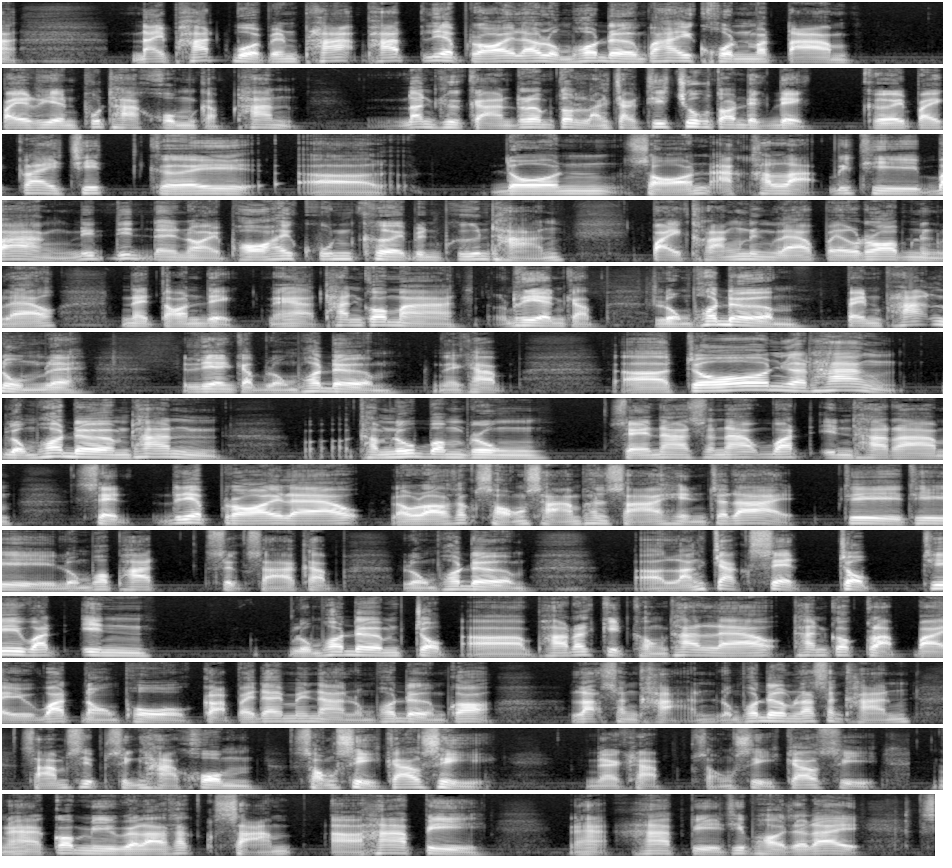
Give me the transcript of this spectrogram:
นายพัดบวชเป็นพระพัดเรียบร้อยแล้วหลวงพ่อเดิมก็ให้คนมาตามไปเรียนพุทธาคมกับท่าน นั่นคือการเริ่มต้นหลังจากที่ช่วงตอนเด็กๆ เคยไปใกล้ชิดเคยโดนสอนอักขระวิธีบ้างนิดๆหน่อยๆพอให้คุ้นเคยเป็นพื้นฐานไปครั้งหนึ่งแล้วไปรอบหนึ่งแล้ว ในตอนเด็กนะฮะท่านก็มาเรียนกับหลวงพ่อเดิม เป็นพระหนุ่มเลย เรียนกับหลวงพ่อเดิมนะครับโจนกระทั่งหลวงพ่อเดิมท่าน ทำนุบำรุง เสนาสนะวัดอินทาราม เสร็จเรียบร้อยแล้วเราๆสักสองสามพรรษาเห็นจะได้ที่ที่หลวงพ่อพัดศึกษากับหลวงพ่อเดิม หลังจากเสร็จจบที่วัดอินหลวงพ่อเดิมจบภารกิจของท่านแล้ว ท่านก็กลับไปวัดหนองโพ กลับไปได้ไม่นานหลวงพ่อเดิมก็ละสังขารหลวงพ่อเดิมละสังขาร 30 สิงหาคม 2494 นะครับ 2494 นะฮะก็มีเวลาสัก3อ่า5ปี นะฮะหปีที่พอจะได้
